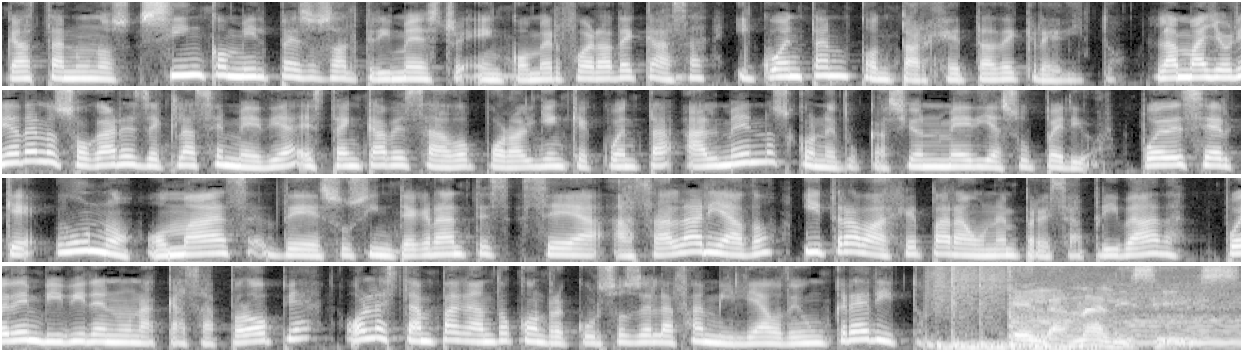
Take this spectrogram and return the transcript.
gastan unos 5 mil pesos al trimestre en comer fuera de casa y cuentan con tarjeta de crédito. La mayoría de los hogares de clase media está encabezado por alguien que cuenta al menos con educación media superior. Puede ser que uno o más de sus integrantes sea asalariado y trabaje para una empresa privada pueden vivir en una casa propia o la están pagando con recursos de la familia o de un crédito. El análisis.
